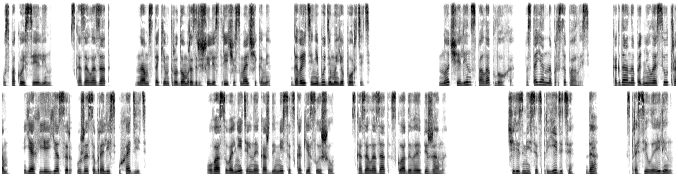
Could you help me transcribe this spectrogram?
«Успокойся, Элин», — сказал Азат. «Нам с таким трудом разрешили встречу с мальчиками. Давайте не будем ее портить». Ночь Элин спала плохо, постоянно просыпалась. Когда она поднялась утром, Яхья и Ясер уже собрались уходить. «У вас увольнительные каждый месяц, как я слышал», — сказал Азат, складывая пижамы. «Через месяц приедете, да?» — спросила Элин.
